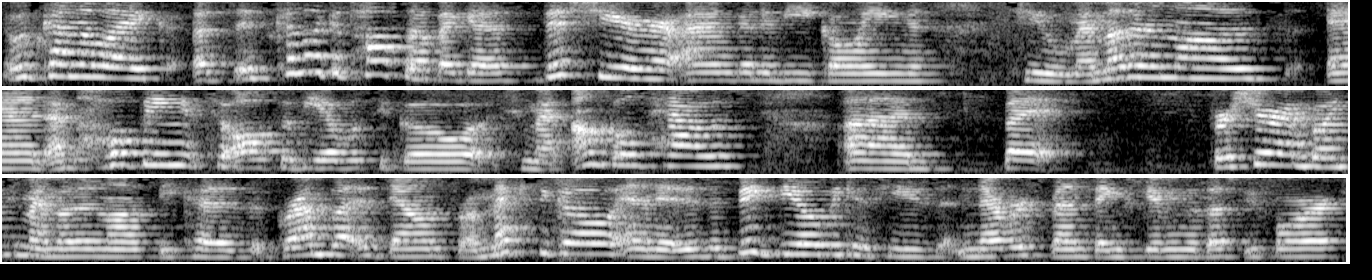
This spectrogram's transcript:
it was kind of like, a, it's kind of like a toss-up, I guess. This year I'm going to be going to my mother-in-law's and I'm hoping to also be able to go to my uncle's house. Um, but for sure I'm going to my mother-in-law's because grandpa is down from Mexico and it is a big deal because he's never spent Thanksgiving with us before.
